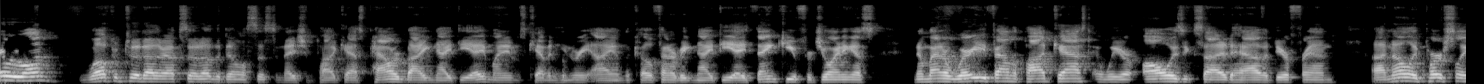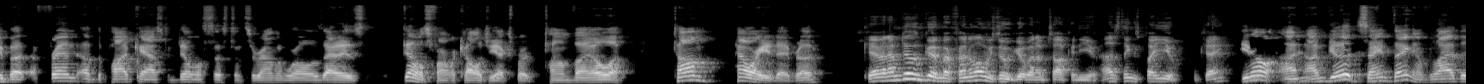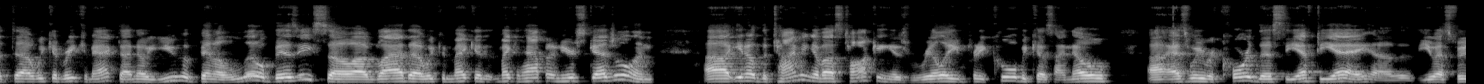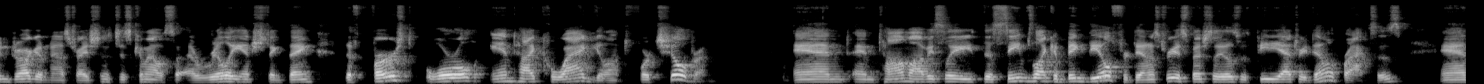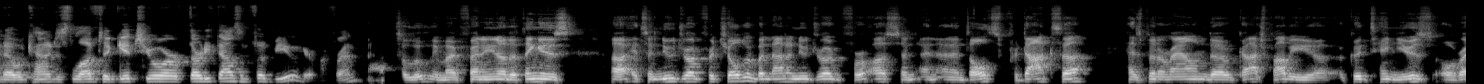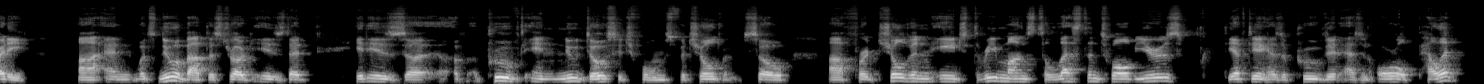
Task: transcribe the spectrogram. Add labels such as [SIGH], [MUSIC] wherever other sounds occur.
Everyone, welcome to another episode of the Dental Assistant Nation podcast powered by Ignite DA. My name is Kevin Henry. I am the co-founder of Ignite DA. Thank you for joining us. No matter where you found the podcast, and we are always excited to have a dear friend, uh, not only personally but a friend of the podcast and dental assistants around the world. That is dental pharmacology expert Tom Viola. Tom, how are you today, brother? Kevin, I'm doing good, my friend. I'm always doing good when I'm talking to you. How's things by you? Okay. You know, I, am good. Same thing. I'm glad that uh, we could reconnect. I know you have been a little busy, so I'm glad uh, we could make it make it happen in your schedule. And uh, you know, the timing of us talking is really pretty cool because I know uh, as we record this, the FDA, uh, the U.S. Food and Drug Administration, has just come out with a really interesting thing: the first oral anticoagulant for children. And and Tom, obviously, this seems like a big deal for dentistry, especially those with pediatric dental practices. And I would kind of just love to get your thirty thousand foot view here, my friend. Absolutely, my friend. You know, the thing is, uh, it's a new drug for children, but not a new drug for us and, and, and adults. Pradaxa has been around, uh, gosh, probably a, a, good ten years already. Uh, and what's new about this drug is that it is uh, approved in new dosage forms for children. So uh, for children aged three months to less than 12 years, the FDA has approved it as an oral pellet,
